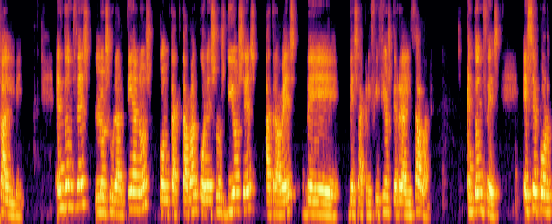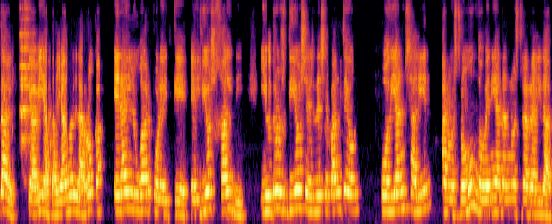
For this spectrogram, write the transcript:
Haldi. Entonces, los urartianos contactaban con esos dioses a través de sacrificios que realizaban. Entonces, ese portal que había tallado en la roca era el lugar por el que el dios Haldi y otros dioses de ese panteón podían salir a nuestro mundo, venían a nuestra realidad.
